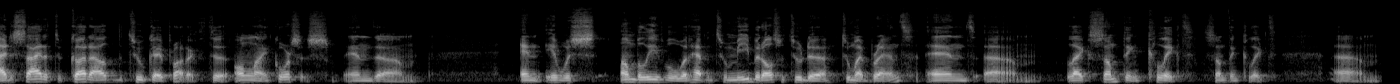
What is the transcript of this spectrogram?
I decided to cut out the 2K product, the online courses, and um, and it was unbelievable what happened to me, but also to the to my brand, and um, like something clicked. Something clicked. Um,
